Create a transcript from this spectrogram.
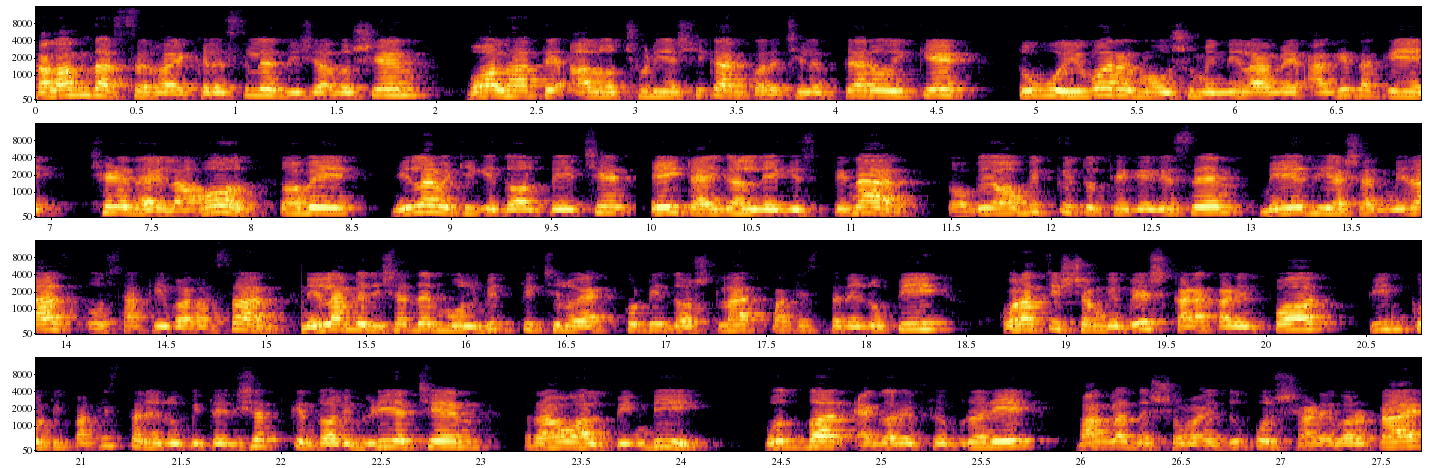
কালান্দার্সের হয়ে খেলেছিলেন রিশাদ হোসেন। বল হাতে আলো ছড়িয়ে শিকার করেছিলেন তেরো উইকেট। তবু এবারের মৌসুমে নিলামে আগে তাকে ছেড়ে দেয় লাহোর। তবে নিলামে ঠিকই দল পেয়েছেন এই টাইগার লেগ স্পিনার। তবে অবিকৃত থেকে গেছেন মেহেদি হাসান মিরাজ ও সাকিব আল হাসান। নিলামে রিশাদের মূল ভিত্তি ছিল এক কোটি দশ লাখ পাকিস্তানি রুপি। করাচির সঙ্গে বেশ কাড়াকাড়ির পর তিন কোটি পাকিস্তানি রুপিতে রিশাদকে দলে ভিড়িয়েছেন রাওয়াল পিন্ডি বুধবার এগারোই ফেব্রুয়ারি বাংলাদেশ সময় দুপুর সাড়ে বারোটায়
